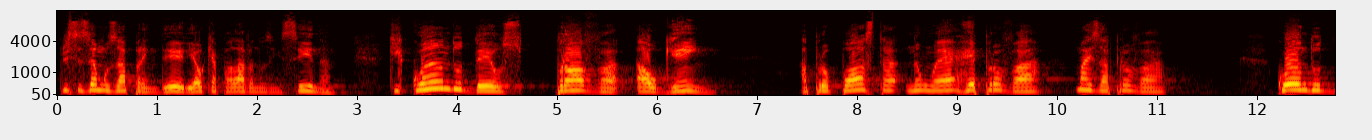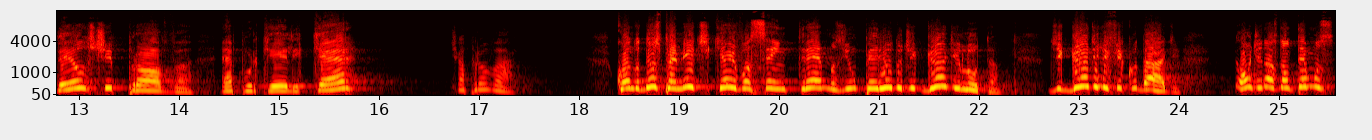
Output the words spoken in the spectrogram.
precisamos aprender, e é o que a palavra nos ensina, que quando Deus prova alguém, a proposta não é reprovar, mas aprovar. Quando Deus te prova, é porque Ele quer te aprovar. Quando Deus permite que eu e você entremos em um período de grande luta, de grande dificuldade, onde nós não temos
